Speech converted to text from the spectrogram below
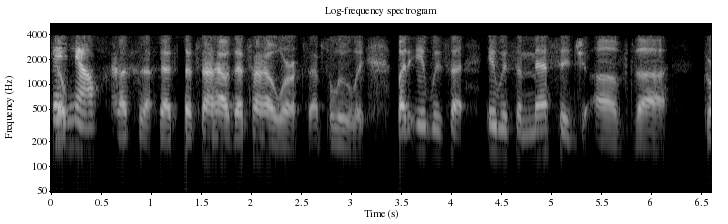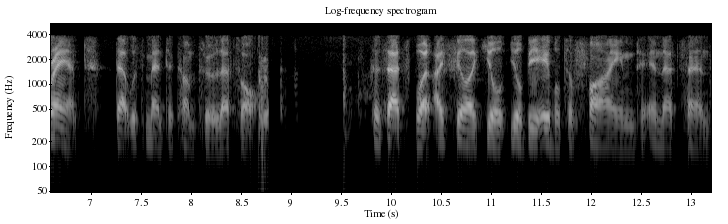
said nope. no. That's not that's that's not how that's not how it works. Absolutely. But it was a it was a message of the grant that was meant to come through. That's all. Because that's what I feel like you'll you'll be able to find in that sense,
